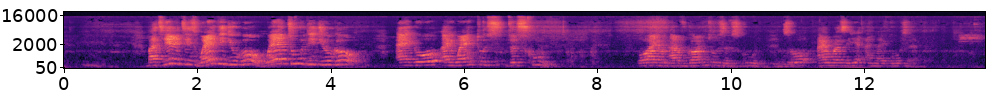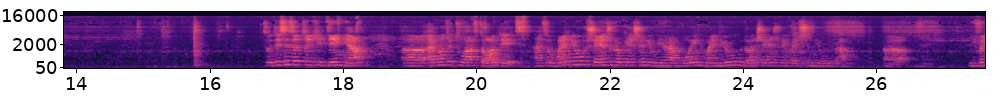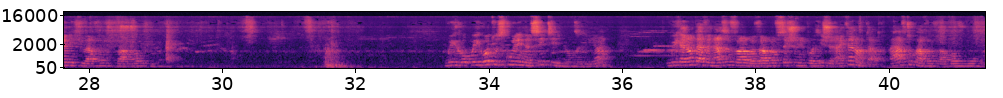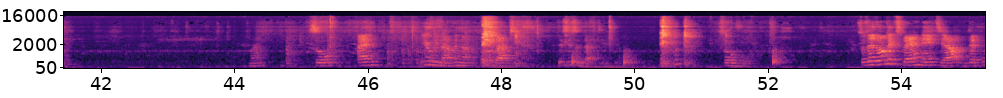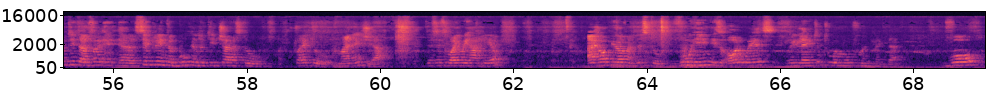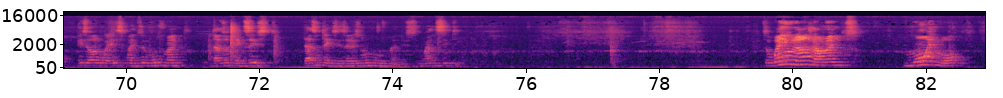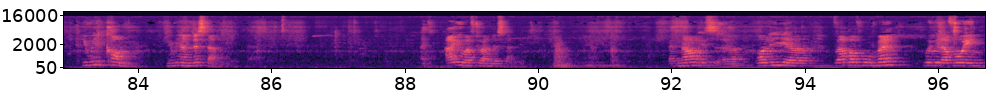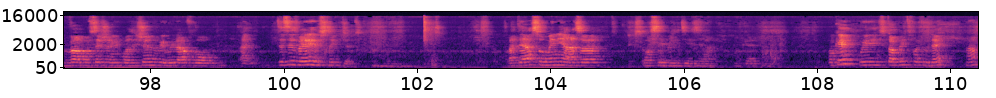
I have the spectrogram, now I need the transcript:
But here it is, where did you go? Where to did you go? I go, I went to the school. Or I have gone to the school. Mm-hmm. So I was here and I go there. So this is a tricky thing, yeah. Uh, I wanted to have told it. And so when you change location, you will have going. When you don't change location, you will have, uh, even if you have a of. We go, we go to school in a city normally, yeah? We cannot have another verb, a verb of session position. I cannot have. I have to have a verb of movement. Right? So, and you will have an, dative. This is a dative. So. So they don't explain it, yeah. They put it on, uh, simply in the book, and the teacher has to try to manage, yeah. This is why we are here. I hope you have understood. Wohin is always related to a movement like that. Wo is always when the movement doesn't exist. Doesn't exist, there is no movement, it's one city. So when you learn German more and more, you will come, you will understand it. And you have to understand it. But now it's uh, only uh, verb of movement. We will go in verb of in position. We will have go. And this is very restricted. But there are so many other possibilities. Yeah. Okay. Okay. We stop it for today. Huh?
